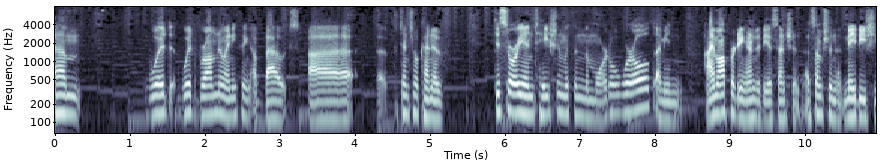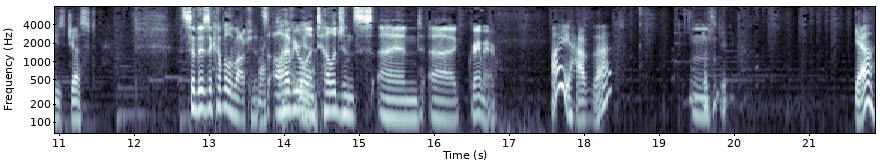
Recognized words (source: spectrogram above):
Um, would would Brom know anything about uh, a potential kind of disorientation within the mortal world? I mean, I'm operating under the assumption assumption that maybe she's just So there's a couple of options. I'll have you roll yeah. intelligence and uh, Gremayre. I have that. Mhm. Yeah,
